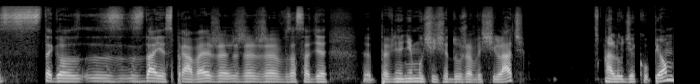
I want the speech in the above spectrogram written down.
z tego zdaje sprawę, że, że, że w zasadzie pewnie nie musi się dużo wysilać a ludzie kupią,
